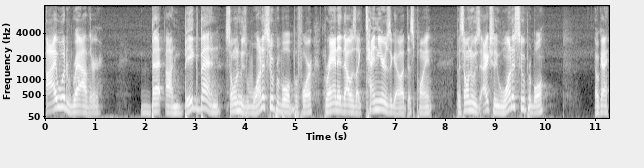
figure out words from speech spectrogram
I would rather bet on Big Ben, someone who's won a Super Bowl before. Granted, that was like 10 years ago at this point, but someone who's actually won a Super Bowl, okay,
